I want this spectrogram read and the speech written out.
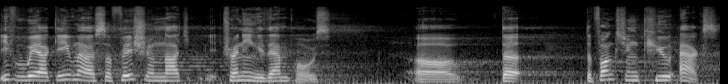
if we are given a sufficient large training examples, uh, the, the function Qx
